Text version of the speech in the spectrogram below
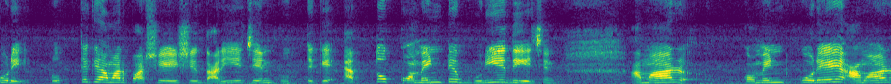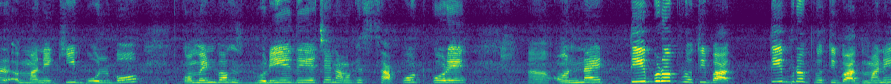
করে প্রত্যেকে আমার পাশে এসে দাঁড়িয়েছেন, প্রত্যেকে এত কমেন্টে ভরিয়ে দিয়েছেন। আমার কমেন্ট করে আমার মানে কি বলব কমেন্ট বক্স ভরিয়ে দিয়েছেন, আমাকে সাপোর্ট করে অন্যায়ের তীব্র প্রতিবাদ তীব্র প্রতিবাদ। মানে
